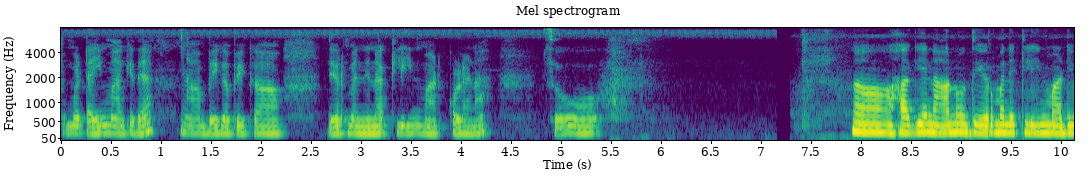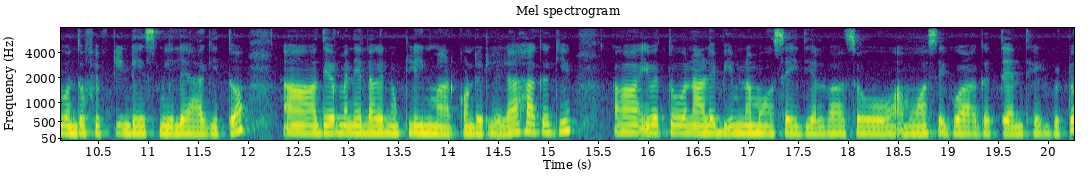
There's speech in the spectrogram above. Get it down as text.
ತುಂಬ ಟೈಮ್ ಆಗಿದೆ. ಬೇಗ ಬೇಗ ದೇವ್ರ ಮನೇನ ಕ್ಲೀನ್ ಮಾಡ್ಕೊಳ್ಳೋಣ. ಸೊ ಹಾಗೆ ನಾನು ದೇವ್ರ ಮನೆ ಕ್ಲೀನ್ ಮಾಡಿ ಒಂದು ಫಿಫ್ಟೀನ್ ಡೇಸ್ ಮೇಲೆ ಆಗಿತ್ತು. ದೇವ್ರ ಮನೆಯೆಲ್ಲ ಏನು ಕ್ಲೀನ್ ಮಾಡ್ಕೊಂಡಿರಲಿಲ್ಲ. ಹಾಗಾಗಿ ಇವತ್ತು ನಾಳೆ ಭೀಮ್ನ ಅಮಾವಾಸ್ಯೆ ಇದೆಯಲ್ವಾ? ಸೊ ಅಮಾವಾಸ್ಯೆಗೂ ಆಗುತ್ತೆ ಅಂತ ಹೇಳಿಬಿಟ್ಟು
